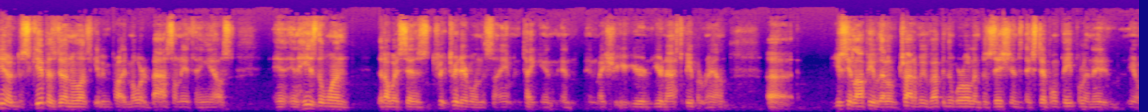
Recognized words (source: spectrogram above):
You know, Skip has done once giving probably more advice on anything else, and, and he's the one that always says treat, treat everyone the same and take and, and, and make sure you're you're nice to people around. Uh, you see a lot of people that'll try to move up in the world in positions. They step on people and they you know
